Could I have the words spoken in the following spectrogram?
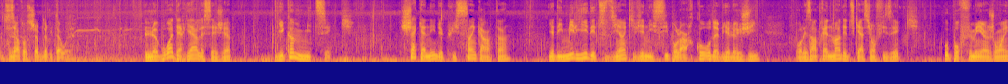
étudiante au cégep de l'Outaouais. Le bois derrière le cégep, il est comme mythique. Chaque année, depuis 50 ans, il y a des milliers d'étudiants qui viennent ici pour leurs cours de biologie, pour les entraînements d'éducation physique ou pour fumer un joint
